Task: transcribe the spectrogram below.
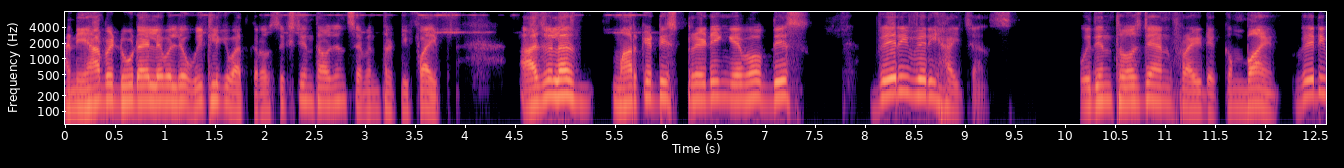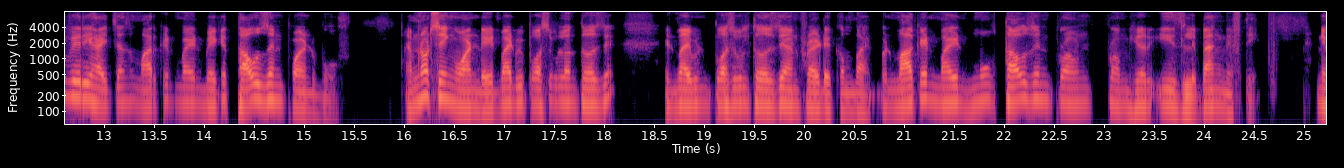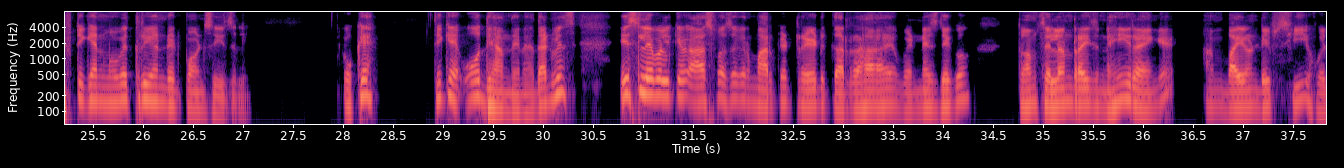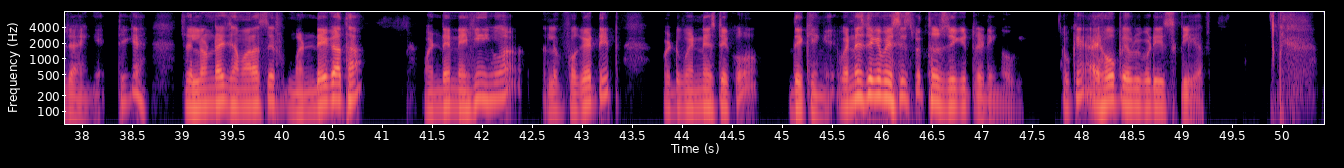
and यहाँ पे डू डाई लेवल जो वीकली की बात करो sixteen thousand seven thirty five as well as market is trading above this very very high chance within Thursday and Friday combined, very, very high chance market might make a thousand point move. I'm not saying one day, it might be possible on Thursday. It might be possible Thursday and Friday combined, but market might move thousand point from here easily. Bank Nifty. Nifty can move at 300 points easily. Okay. ठीक है वो ध्यान देना है that means इस level के आसपास अगर मार्केट ट्रेड कर रहा है वेडनेसडे को तो हम सेलन राइज नहीं रहेंगे हम बाय ऑन डिप्स ही हो जाएँगे ठीक है? सेलोन राइज हमारा सिर्फ़ मंडे का था मंडे नहीं हुआ मतलब फॉरगेट इट बट वेडनेसडे को देखेंगे। वेडनेसडे के बेसिस पे थर्सडे की ट्रेडिंग होगी okay I hope everybody is clear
